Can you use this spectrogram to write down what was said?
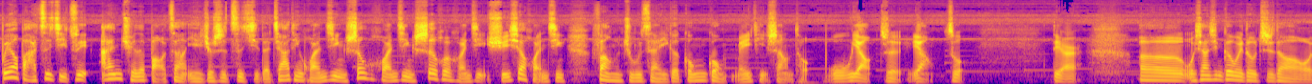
不要把自己最安全的宝藏，也就是自己的家庭环境、生活环境、社会环境、学校环境，放诸在一个公共媒体上头，不要这样做。第二，呃，我相信各位都知道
